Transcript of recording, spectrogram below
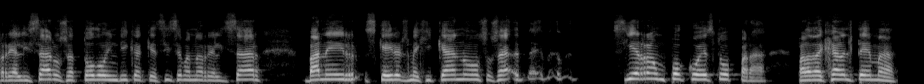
realizar? O sea, todo indica que sí se van a realizar. ¿Van a ir skaters mexicanos? O sea, cierra un poco esto para, para dejar el tema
